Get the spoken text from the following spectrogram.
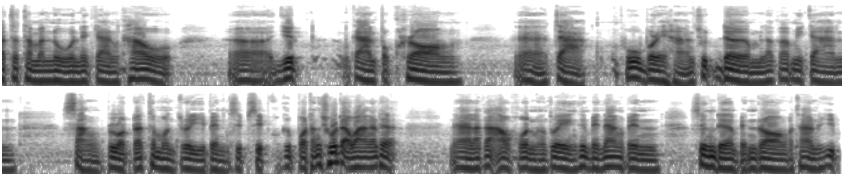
รัฐธรรมนูญในการเข้าเอ่อยึด การปกครองจากผู้บริหารชุดเดิม แล้วก็มีการสั่งปลดรัฐมนตรีเป็น 10 10ก็คือปลดทั้งชุดอะว่างั้นเถอะนะแล้วก็เอาคนของตัวเองขึ้นไปนั่งเป็น ซึ่งเดิมเป็นรองประธานาธิบ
